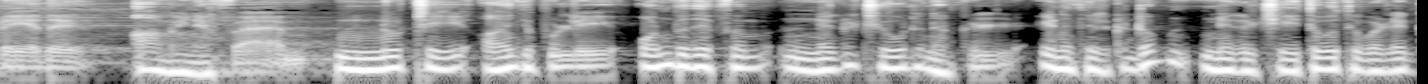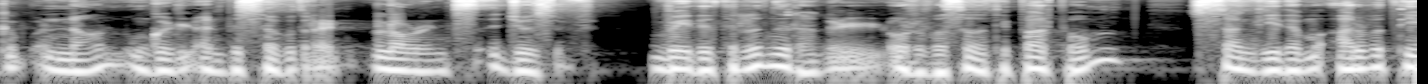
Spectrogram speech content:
منگل نو ஆமீன் எஃப்எம் நூற்றி ஐந்து புள்ளி ஒன்பது எஃப்எம் நிகழ்ச்சியோடு நாங்கள் இணைந்திருக்கின்றோம் நிகழ்ச்சியை தொகுத்து வழங்கும் நான் உங்கள் அன்பு சகோதரன் லாரன்ஸ் ஜோசப் வேதத்திலிருந்து நாங்கள் ஒரு வசனத்தை பார்ப்போம் சங்கீதம் அறுபத்தி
